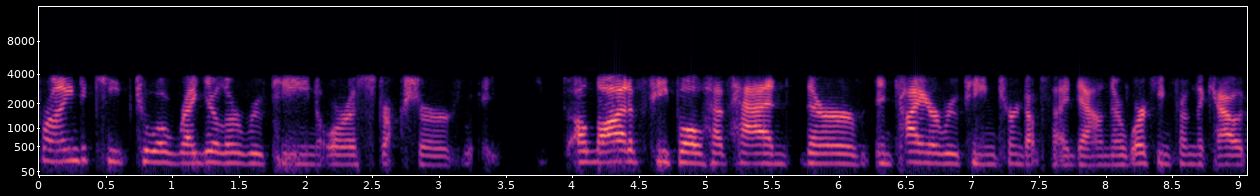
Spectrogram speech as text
trying to keep to a regular routine or a structure. A lot of people have had their entire routine turned upside down. They're working from the couch.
